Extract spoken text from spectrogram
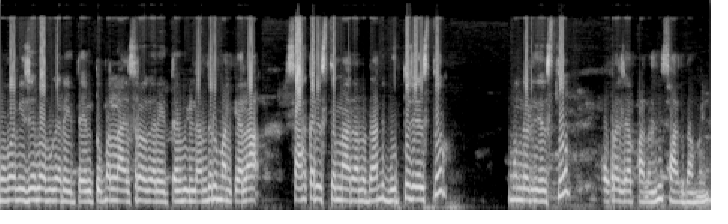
మువ్వ విజయబాబు గారు అయితే తుమ్మల నాగేశ్వరరావు గారు అయితే వీళ్ళందరూ మనకి ఎలా సహకరిస్తున్నారు అన్న దాన్ని గుర్తు చేస్తూ ముందడు చేస్తూ ప్రజాపాలన సాగుదామని.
